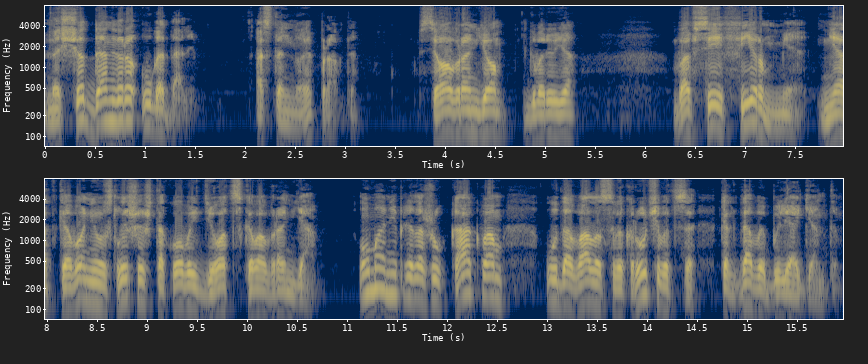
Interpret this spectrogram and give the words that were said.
насчет Денвера угадали. Остальное правда. Все вранье, говорю я. Во всей фирме ни от кого не услышишь такого идиотского вранья. Ума не приложу, как вам удавалось выкручиваться, когда вы были агентом.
